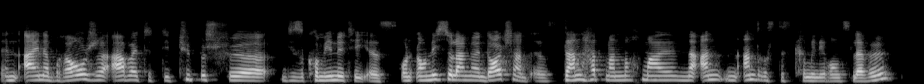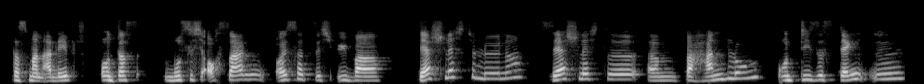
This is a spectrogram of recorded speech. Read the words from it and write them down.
in einer Branche arbeitet, die typisch für diese Community ist und noch nicht so lange in Deutschland ist, dann hat man nochmal eine, ein anderes Diskriminierungslevel, das man erlebt. Und das muss ich auch sagen, äußert sich über sehr schlechte Löhne, sehr schlechte ähm, Behandlung und dieses Denken,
